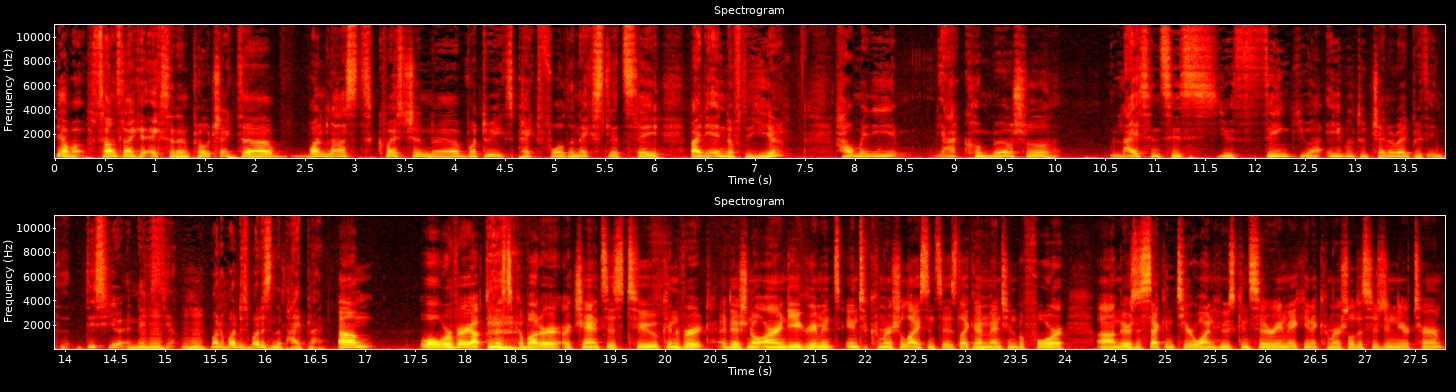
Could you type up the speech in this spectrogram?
Yeah, well, sounds like an excellent project. Uh, one last question: uh, What do you expect for the next, let's say, by the end of the year? How many, yeah, commercial licenses you think you are able to generate within the, this year and next mm -hmm, year? Mm -hmm. What, what is what is in the pipeline? Um, well, we're very optimistic about our, our, chances to convert additional R&D agreements into commercial licenses. Like mm-hmm. I mentioned before, um, there's a second tier one who's considering making a commercial decision near term.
